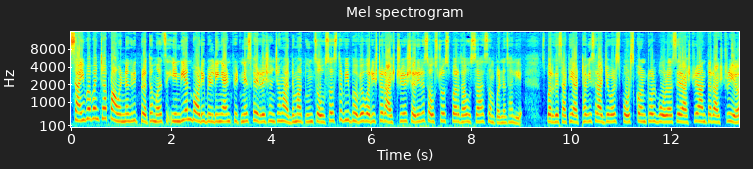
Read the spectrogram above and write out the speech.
साईबाबांच्या पावननगरीत प्रथमच Indian body building and fitness फेडरेशनच्या माध्यमातून चौसष्टवी भव्य वरिष्ठ राष्ट्रीय शरीर सौष्ठव स्पर्धा उत्साहात संपन्न झाली आहे. स्पर्धेसाठी अठ्ठावीस राज्यवर स्पोर्ट्स कंट्रोल बोर्ड असे राष्ट्रीय आंतरराष्ट्रीय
